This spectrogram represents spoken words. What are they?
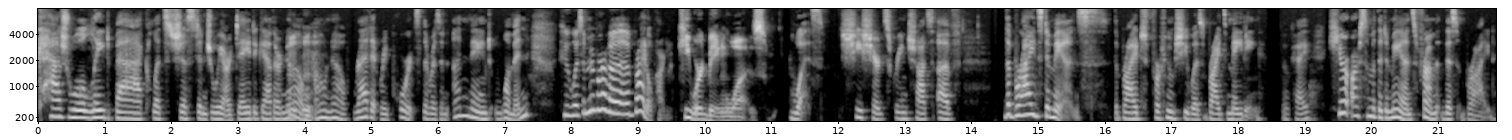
casual, laid back. Let's just enjoy our day together. No, Mm-mm. oh no. Reddit reports there was an unnamed woman who was a member of a bridal party. Keyword being was. Was she shared screenshots of the bride's demands, the bride for whom she was bridesmaiding. Okay, here are some of the demands from this bride.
